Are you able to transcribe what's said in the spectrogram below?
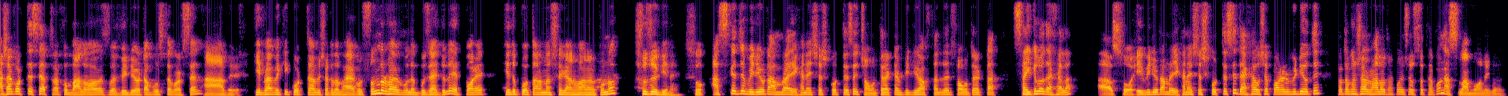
আশা করতেছি আপনারা খুব ভালোভাবে ভিডিওটা বুঝতে পারছেন। আর কীভাবে কি করতে হবে সেটা তো ভাইয়া খুব সুন্দরভাবে বলে বুঝাই দিলে। এরপরে কিন্তু প্রতারণার শিকার হওয়ার কোনো সুযোগই নাই। তো আজকে যে ভিডিওটা আমরা এখানে শেষ করতেছি চমৎকার একটা ভিডিও আপনাদের চমৎকার একটা সাইকেলও দেখালাম। সো এই ভিডিওটা আমরা এখানে শেষ করতেছি। দেখা হচ্ছে পরের ভিডিওতে। ততক্ষণ সবাই ভালো থাকুন, সুস্থ থাকুন। আসসালামু আলাইকুম।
